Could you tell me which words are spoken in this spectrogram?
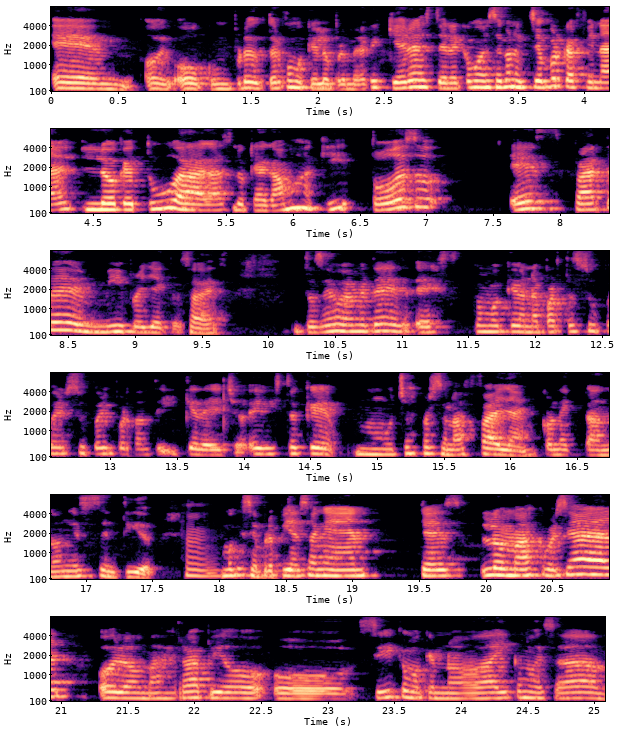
eh, o, o con un productor, como que lo primero que quiero es tener como esa conexión, porque al final lo que tú hagas, lo que hagamos aquí, todo eso es parte de mi proyecto, ¿sabes? Entonces, obviamente, es, es como que una parte súper, súper importante y que de hecho he visto que muchas personas fallan conectando en ese sentido. Mm. Como que siempre piensan en que es lo más comercial o lo más rápido o sí, como que no hay como esa,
